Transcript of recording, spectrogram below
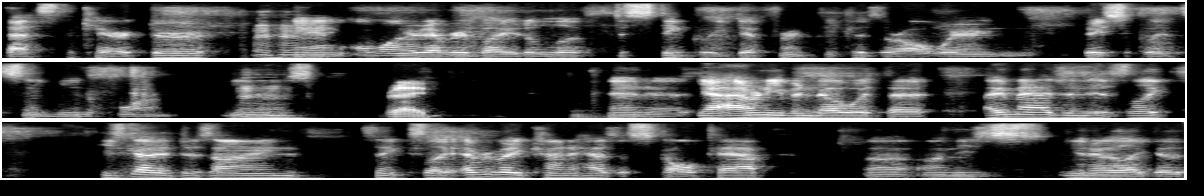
that's the character Mhm. and I wanted everybody to look distinctly different because they're all wearing basically the same uniform you know Mhm. right and uh, yeah i don't even know what the i imagine is like he's got a design things like everybody kind of has a skull cap uh, on these, you know, like uh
